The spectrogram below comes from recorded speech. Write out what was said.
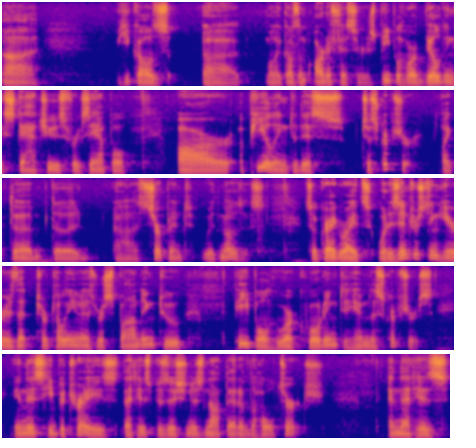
uh, he calls, uh, well, he calls them artificers, people who are building statues, for example, are appealing to this, to Scripture, like the, the uh, serpent with Moses. So Craig writes, What is interesting here is that Tertullian is responding to people who are quoting to him the Scriptures. In this, he betrays that his position is not that of the whole church, and that his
